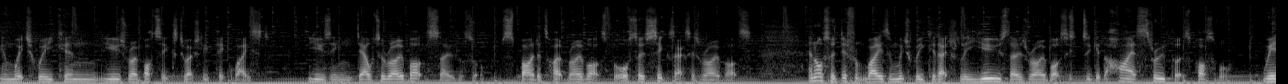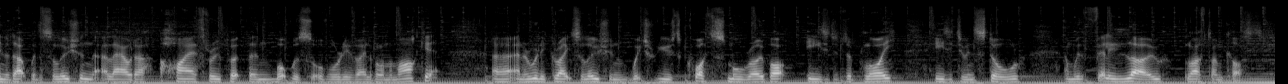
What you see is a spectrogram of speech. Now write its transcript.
in which we can use robotics to actually pick waste using delta robots, so sort of spider type robots, but also six axis robots and also different ways in which we could actually use those robots to get the highest throughputs possible. We ended up with a solution that allowed a, a higher throughput than what was sort of already available on the market uh, and a really great solution which used quite a small robot, easy to deploy, easy to install and with fairly low lifetime costs.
